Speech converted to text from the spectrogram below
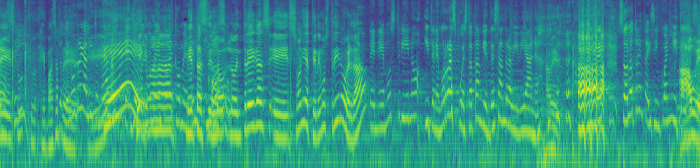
eh, Sí. tú, tú- ¿qué vas a Yo tengo un regalito, un comer Mientras lo, delicioso. lo entregas, eh, Sonia, tenemos trino, ¿verdad? Tenemos trino y tenemos respuesta también de Sandra Viviana. A ver. Dice, solo 35 añitos. Ah, dice.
